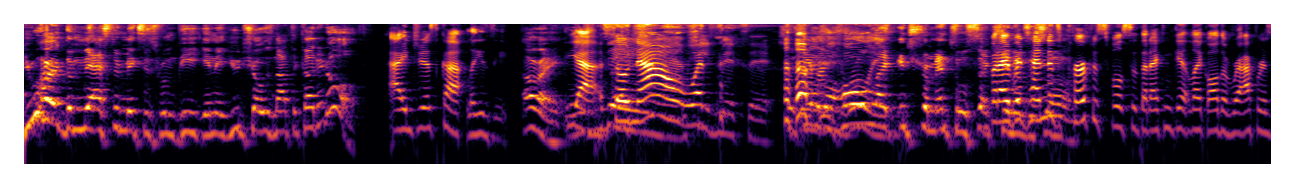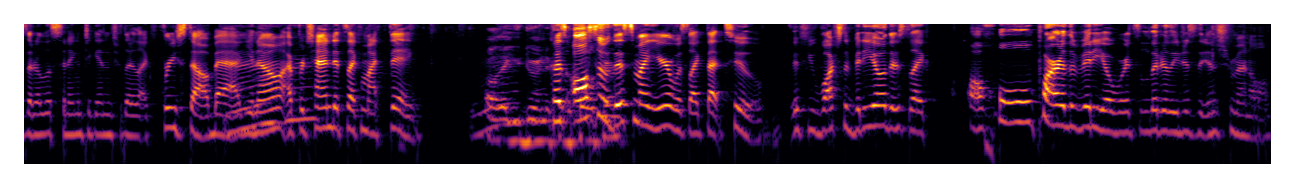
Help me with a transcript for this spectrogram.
you heard the master mixes from Deegan, and you chose not to cut it off. I just got lazy. All right. Yeah. So Damn, now she what's admits it. So she has a whole like instrumental section. But I of the pretend it's purposeful so that I can get like all the rappers that are listening to get into their like freestyle bag, you know? I Mm-hmm. pretend it's like my thing. Oh, that you doing it Because also culture? this my year was like that too. If you watch the video, there's like a whole part of the video where it's literally just the instrumental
